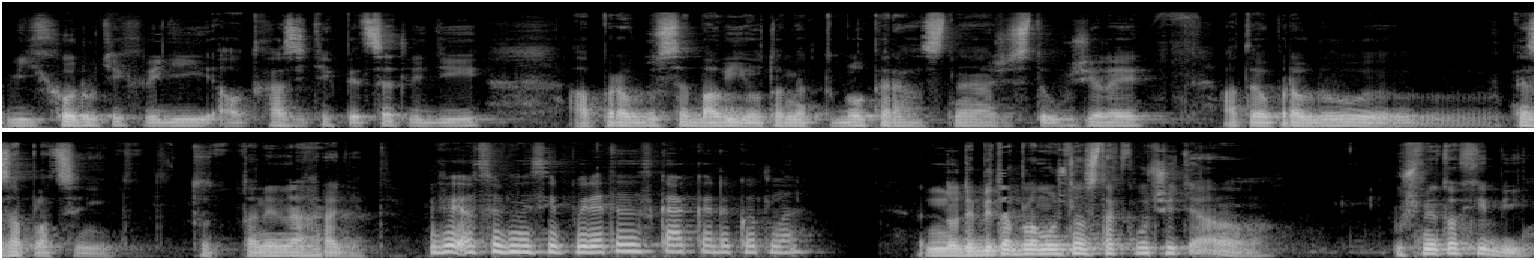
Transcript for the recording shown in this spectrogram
východu těch lidí a odchází těch 500 lidí a opravdu se baví o tom, jak to bylo krásné a že jste užili a to je opravdu k nezaplacení. To, nejde nahradit. Vy osobně si půjdete zaskákat do kotle? No, kdyby to byla možnost, tak určitě ano. Už mi to chybí. Uh,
